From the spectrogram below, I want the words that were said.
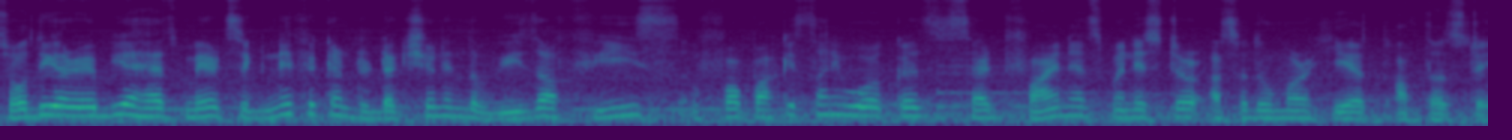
Saudi Arabia has made significant reduction in the visa fee for Pakistani workers said finance minister Asad Umar here on Thursday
